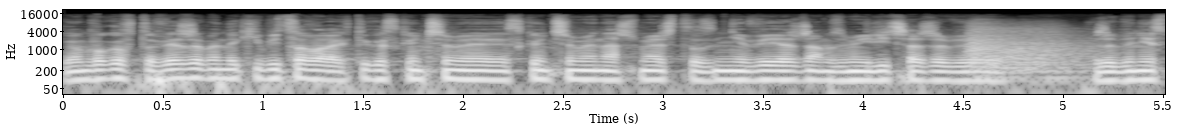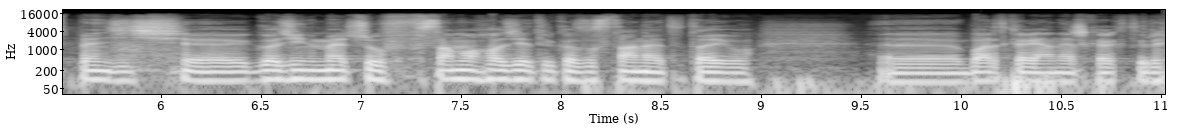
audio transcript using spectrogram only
głęboko w to wierzę, będę kibicował. Jak tylko skończymy, skończymy nasz mecz, to nie wyjeżdżam z Milicza, żeby, żeby nie spędzić e, godzin meczów w samochodzie, tylko zostanę tutaj u e, Bartka Janeczka, który,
